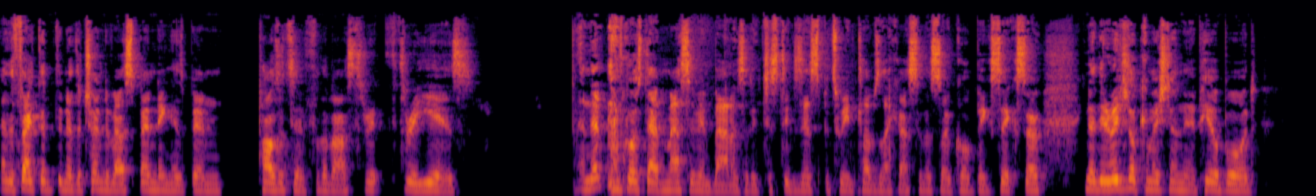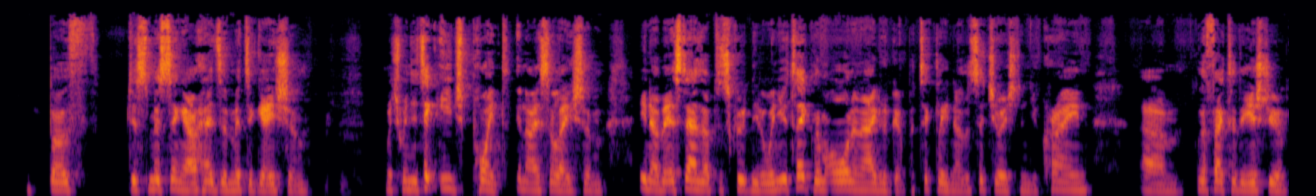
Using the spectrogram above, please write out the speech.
And the fact that you know the trend of our spending has been positive for the last three three years. And then, of course, that massive imbalance that just exists between clubs like us and the so-called Big Six. So, you know, the original commission and the appeal board both dismissing our heads of mitigation which when you take each point in isolation, you know, it stands up to scrutiny. But when you take them all in aggregate, particularly, you know, the situation in Ukraine, um, the fact that the issue of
